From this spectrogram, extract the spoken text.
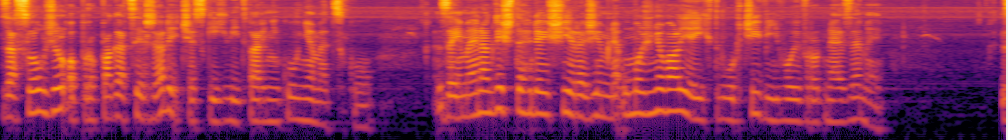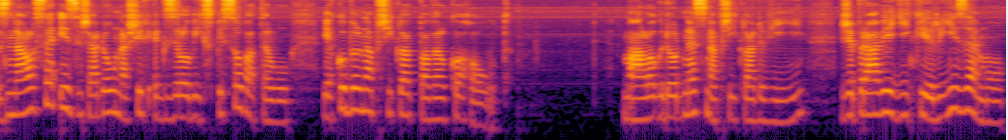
zasloužil o propagaci řady českých výtvarníků v Německu, zejména když tehdejší režim neumožňoval jejich tvůrčí vývoj v rodné zemi. Znal se i s řadou našich exilových spisovatelů, jako byl například Pavel Kohout. Málo kdo dnes například ví, že právě díky Rýzemu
